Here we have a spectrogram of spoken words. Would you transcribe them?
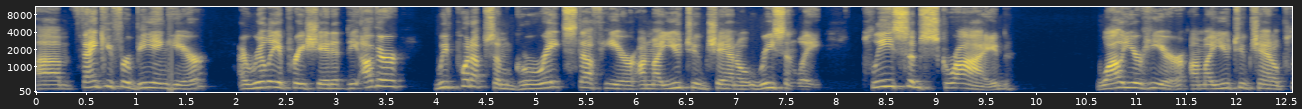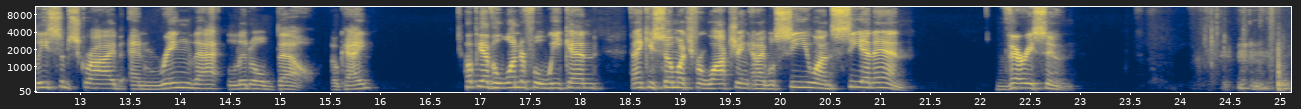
Um, thank you for being here. I really appreciate it. The other, we've put up some great stuff here on my YouTube channel recently. Please subscribe while you're here on my YouTube channel. Please subscribe and ring that little bell. Okay. Hope you have a wonderful weekend. Thank you so much for watching, and I will see you on CNN very soon.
